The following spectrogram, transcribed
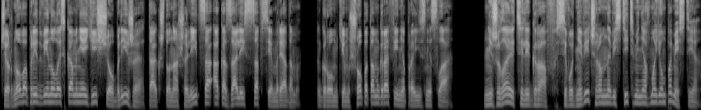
Чернова придвинулась ко мне еще ближе, так что наши лица оказались совсем рядом. Громким шепотом графиня произнесла. «Не желаете ли, граф, сегодня вечером навестить меня в моем поместье?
